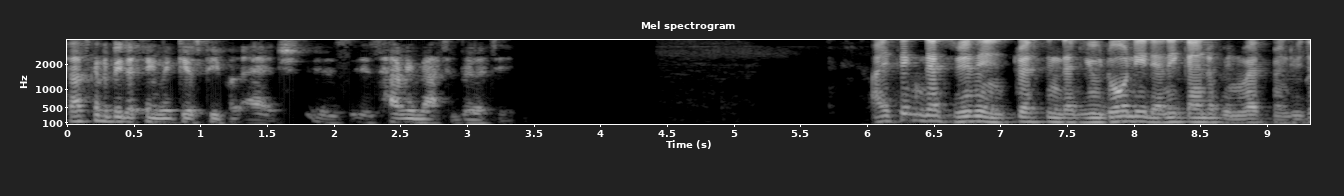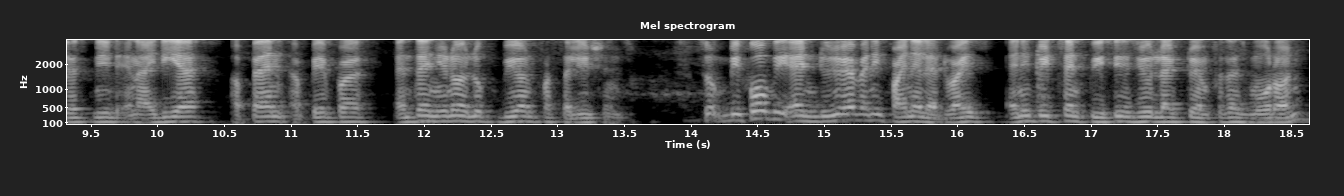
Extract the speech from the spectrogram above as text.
that's going to be the thing that gives people edge is is having that ability. I think that's really interesting that you don't need any kind of investment. You just need an idea a pen a paper and then you know look beyond for solutions. So before we end do you have any final advice? Any bits and pieces you'd like to emphasize more on?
